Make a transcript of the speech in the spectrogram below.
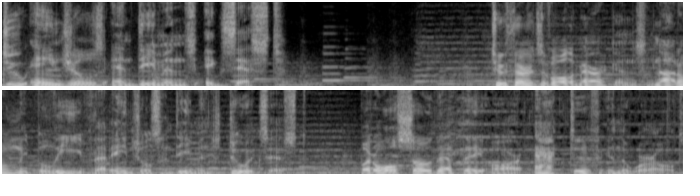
Do angels and demons exist? Two thirds of all Americans not only believe that angels and demons do exist, but also that they are active in the world.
